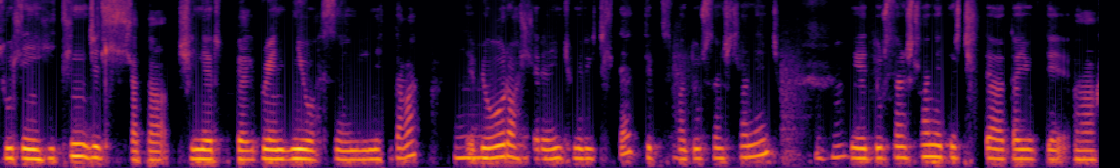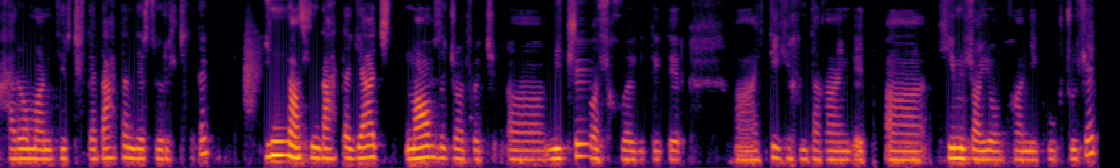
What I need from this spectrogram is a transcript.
сүүлийн хэдхэн жил одоо шинээр брэнд new болсон юм юнит байгаа. Тэгээ би өөрөө болохоор энж мэрэгжилтэй тэр тусмаа дүр сонжлооны энж. Тэгээ дүр сонжлооны тэр чигтээ одоо юу гэдэг хариу маань тэр чигтээ датан дээр суурилж байдаг. Энэ олон датаг яаж knowledge болгож мэдлэг болгох вэ гэдэг дээр IT-гийнхэнтэйгээ ингээд хиймэл оюун ухааныг хөгжүүлээд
